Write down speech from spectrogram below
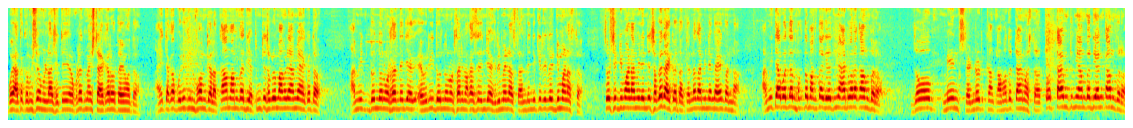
पळय आतां कमिशनर म्हणलां अशें ते रोखडेंच मागीर स्ट्रायकार वता हें वता हांवें ताका पयलींच इन्फॉर्म केला. काम आमकां दिया. तुमच्यो सगळ्यो मागण्यो आमी आयकता आमी दोन दोन वर्सांनी तेंचे एवरी दोन दोन वर्सांनी म्हाका तेंचे एग्रीमेंट आसता आनी तेंचे कितें कितें डिमांड आसता चडशी डिमांड आमी तेंचे सगळेच आयकता केन्नाच आमी तांकां हें करना आमी त्या बदलान फक्त मागता कितें तुमी आठ वरां काम करा. जो मेन स्टँडर्ड का कामाचो टायम आसता तो टायम तुमी आमकां दिया आनी काम करा.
